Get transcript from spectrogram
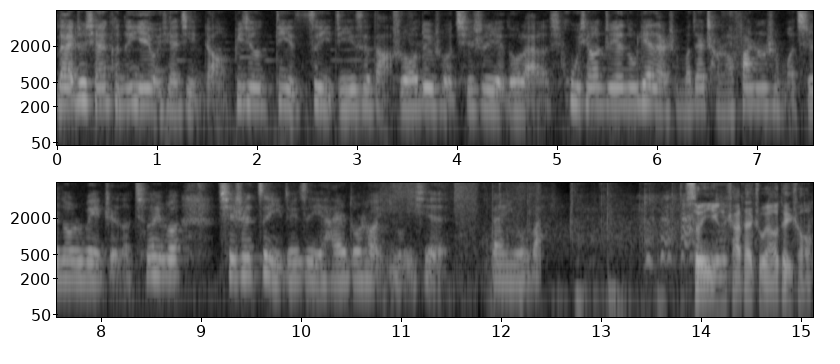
来之前肯定也有一些紧张，毕竟第自己第一次打，主要对手其实也都来了，互相之间都练点什么，在场上发生什么，其实都是未知的。所以说，其实自己对自己还是多少有一些担忧吧。孙颖莎的主要对手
